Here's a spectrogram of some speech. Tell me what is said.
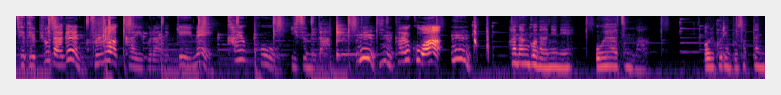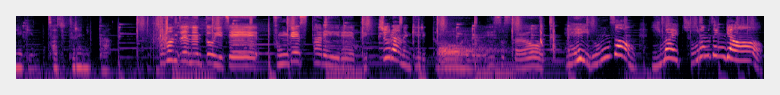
제 대표작은 블루 아카이브라는 게임에 카요코 있습니다. 음, 음, 카요코와 음. 화난 건 아니니 오해하지 마. 얼굴이 무섭단 얘긴 자주 들으니까. 두 번째는 또 이제 붕괴 스타레일의 백주라는 캐릭터를 했었어요. 에이 음성! 이마에 주름 생겨!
